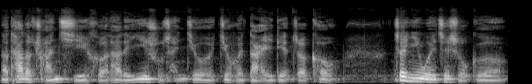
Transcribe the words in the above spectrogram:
那他的传奇和他的艺术成就就会打一点折扣。正因为这首歌，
